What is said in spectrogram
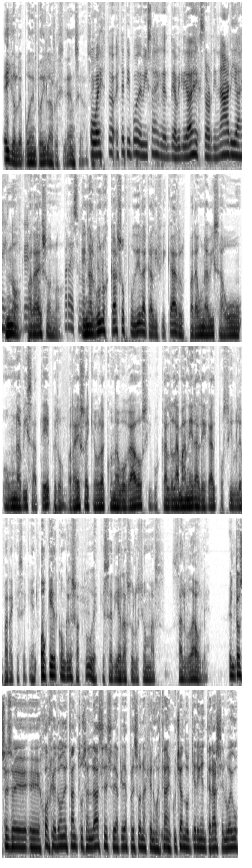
ellos le pueden pedir la residencia. o esto, este tipo de visas de habilidades extraordinarias. No, para eso no. En algunos casos pudiera calificar para una visa U o una visa T, pero para eso hay que hablar con abogados y buscar la manera legal posible para que se queden. O que el Congreso actúe, que sería la solución más saludable. Entonces, eh, eh, Jorge, ¿dónde están tus enlaces de aquellas personas que nos están escuchando quieren enterarse luego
